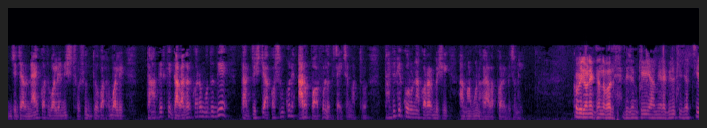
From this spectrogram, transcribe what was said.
যে যারা ন্যায় কথা বলে নিষ্ঠ শুদ্ধ কথা বলে তাদেরকে গালাগাল করার মধ্য দিয়ে তার দৃষ্টি আকর্ষণ করে আরও পাওয়ারফুল হতে চাইছেন মাত্র। তাদেরকে করুণা করার বেশি আমার মনে হয় আলাপ করার কিছু নেই। কবির অনেক ধন্যবাদ দুজনকে আমি এরা বিরতি যাচ্ছি।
